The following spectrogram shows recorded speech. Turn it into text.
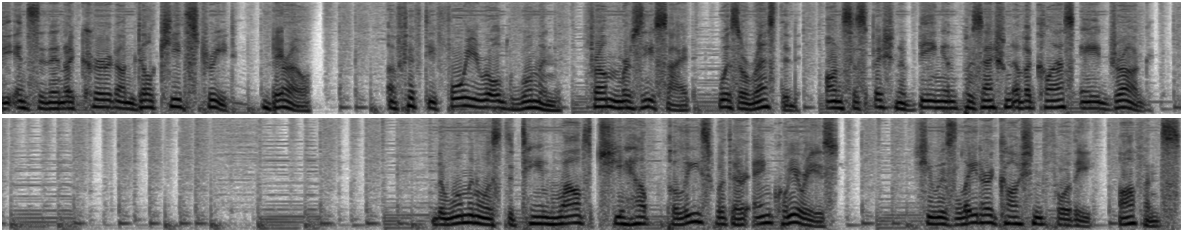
The incident occurred on Dalkeith Street, Barrow. A 54-year-old woman, from Merseyside, was arrested, on suspicion of being in possession of a Class A drug. The woman was detained whilst she helped police with their enquiries. She was later cautioned for the offence.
